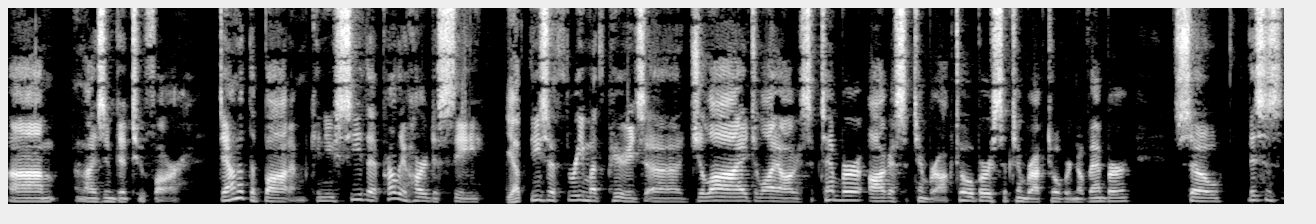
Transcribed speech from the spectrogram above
Um, and I zoomed in too far. Down at the bottom, can you see that? Probably hard to see Yep. These are three month periods uh, July, July, August, September, August, September, October, September, October, November. So this is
